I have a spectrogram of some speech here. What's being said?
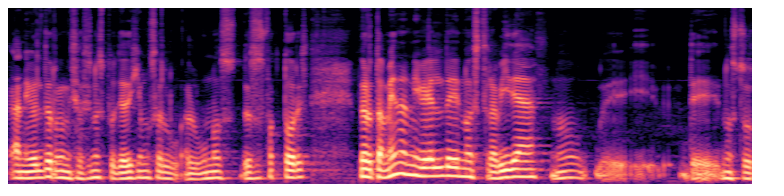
a nivel de organizaciones, pues ya dijimos algunos de esos factores, pero también a nivel de nuestra vida, ¿no? de, de nuestra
